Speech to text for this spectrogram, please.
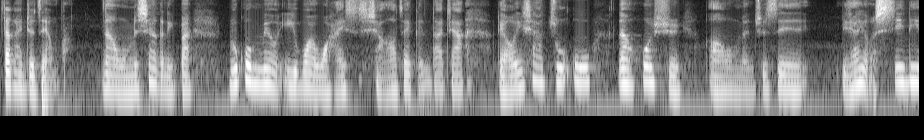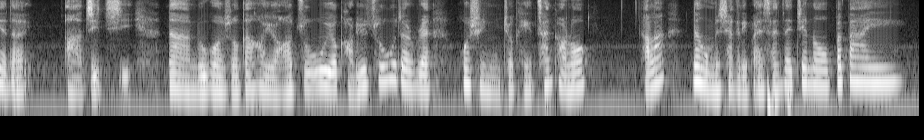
大概就这样吧。那我们下个礼拜如果没有意外，我还是想要再跟大家聊一下租屋。那或许呃，我们就是比较有系列的啊几集。那如果说刚好有要租屋、有考虑租屋的人，或许你就可以参考喽。好啦，那我们下个礼拜三再见喽，拜拜。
